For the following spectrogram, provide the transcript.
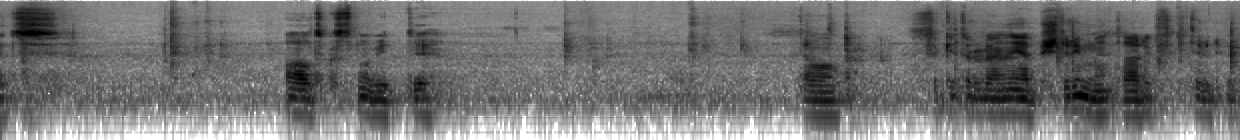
Evet. Alt kısmı bitti. Tamam. Skitterlarını yapıştırayım mı? Tarık skitter diyor.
